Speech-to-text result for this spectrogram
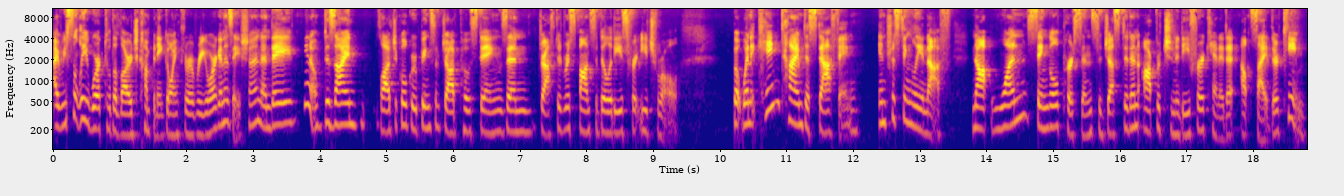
I recently worked with a large company going through a reorganization, and they, you know, designed logical groupings of job postings and drafted responsibilities for each role. But when it came time to staffing, interestingly enough, not one single person suggested an opportunity for a candidate outside their team.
